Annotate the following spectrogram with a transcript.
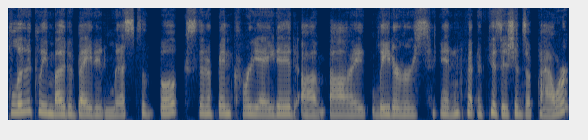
politically motivated lists of books that have been created um, by leaders in positions of power.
